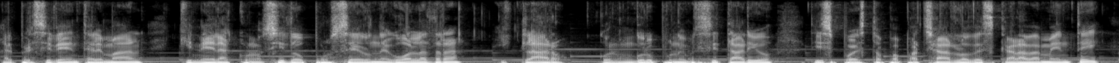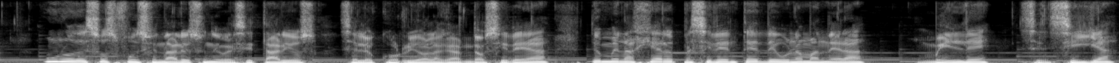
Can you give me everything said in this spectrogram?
Al presidente alemán, quien era conocido por ser un ególatra y claro, con un grupo universitario dispuesto a papacharlo descaradamente, uno de esos funcionarios universitarios se le ocurrió la grandiosa idea de homenajear al presidente de una manera humilde, sencilla,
